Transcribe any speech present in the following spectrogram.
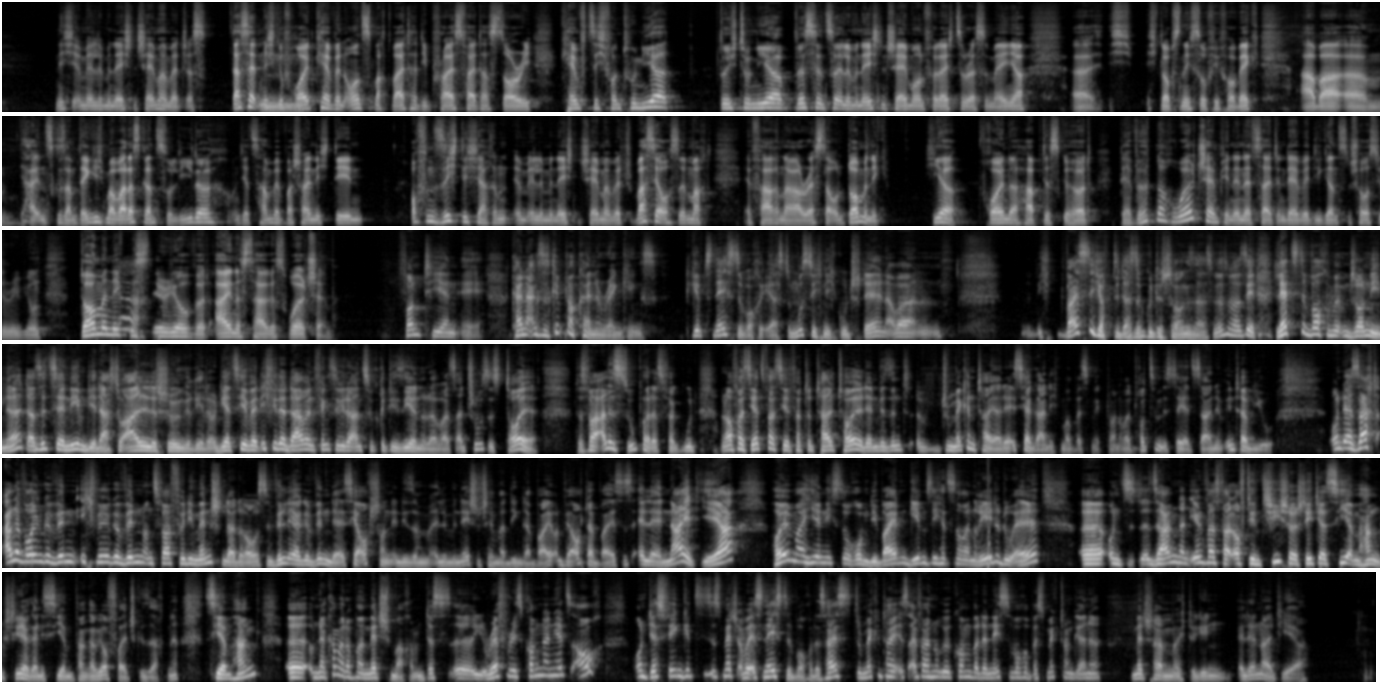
nicht im Elimination Chamber Match ist. Das hätte mich mm. gefreut. Kevin Owens macht weiter die Prizefighter Story, kämpft sich von Turnier durch Turnier bis hin zur Elimination Chamber und vielleicht zu WrestleMania. Äh, ich ich glaube es nicht so viel vorweg. Aber ähm, ja, insgesamt denke ich mal, war das ganz solide. Und jetzt haben wir wahrscheinlich den offensichtlicheren im Elimination Chamber Match, was ja auch Sinn macht, erfahrenerer Wrestler und Dominik. Hier, Freunde, habt ihr es gehört, der wird noch World Champion in der Zeit, in der wir die ganzen Shows hier reviewen. Dominic ja. Mysterio wird eines Tages World Champ von TNA. Keine Angst, es gibt noch keine Rankings. Gibt es nächste Woche erst. Du musst dich nicht gut stellen, aber äh, ich weiß nicht, ob du da so gute Chancen hast. Müssen wir mal sehen. Letzte Woche mit dem Johnny, ne? Da sitzt er neben dir, da hast du alles schön geredet. Und jetzt hier werde ich wieder da bin, fängst du wieder an zu kritisieren oder was. Achus ist toll. Das war alles super, das war gut. Und auch was jetzt passiert, war total toll, denn wir sind, äh, Drew McIntyre, der ist ja gar nicht mal bei SmackDown, aber trotzdem ist er jetzt da in einem Interview. Und er sagt, alle wollen gewinnen, ich will gewinnen und zwar für die Menschen da draußen will er gewinnen. Der ist ja auch schon in diesem Elimination Chamber Ding dabei und wer auch dabei ist, ist LA Knight. Yeah, heul mal hier nicht so rum. Die beiden geben sich jetzt noch ein Rededuell äh, und sagen dann irgendwas, weil auf dem T-Shirt steht ja CM Hang, steht ja gar nicht CM Punk, habe ich auch falsch gesagt, ne? CM Hang. Äh, und dann kann man doch mal ein Match machen. Und das äh, Referees kommen dann jetzt auch und deswegen gibt es dieses Match, aber erst nächste Woche. Das heißt, Drew McIntyre ist einfach nur gekommen, weil er nächste Woche bei SmackDown gerne ein Match haben möchte gegen LA Knight. Yeah.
